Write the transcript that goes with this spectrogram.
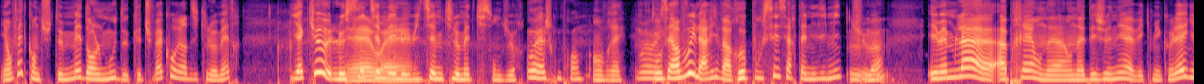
et en fait quand tu te mets dans le mood que tu vas courir 10 km, il y a que le Eh 7e et le 8e kilomètre qui sont durs Ouais, je comprends. en vrai. Ouais, Ton ouais. cerveau, il arrive à repousser certaines limites, tu vois. Et même là, euh, après, on a, on a déjeuné avec mes collègues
